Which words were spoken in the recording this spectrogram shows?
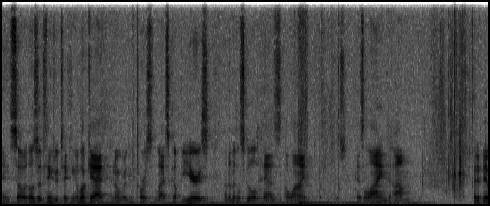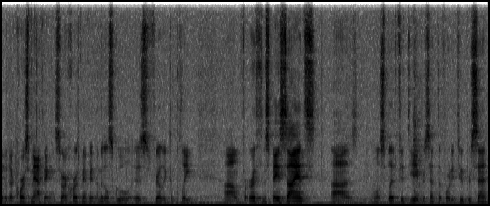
And so those are the things we're taking a look at, and over the course of the last couple of years, uh, the middle school has aligned, has aligned, um, quite a bit with our course mapping. So our course mapping at the middle school is fairly complete. Um, For earth and space science, uh, almost split fifty-eight percent to forty-two percent.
